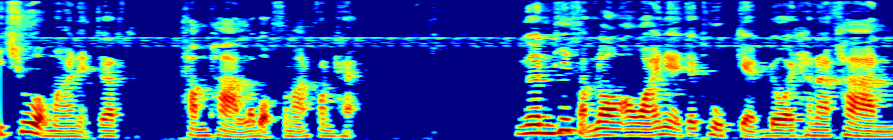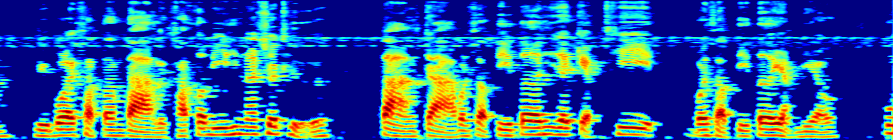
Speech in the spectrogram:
issue ออกมาเนี่ยจะทำผ่านระบบ Smart Contract เงินที่สำรองเอาไว้เนี่ยจะถูกเก็บโดยธนาคาร หรือบริษัทต่าง ๆ หรือคัสโตดีที่น่าเชื่อถือต่างจากบริษัทตีเตอร์ที่จะเก็บที่บริษัท Tether อย่างเดียวพูด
